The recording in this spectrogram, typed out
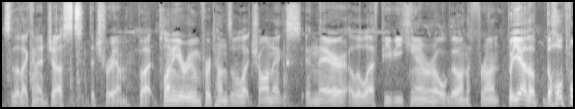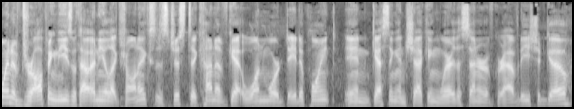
so that I can adjust the trim. But plenty of room for tons of electronics in there. A little FPV camera will go on the front. But yeah, the, the whole point of dropping these without any electronics is just to kind of get one more data point in guessing and checking where the center of gravity should go.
